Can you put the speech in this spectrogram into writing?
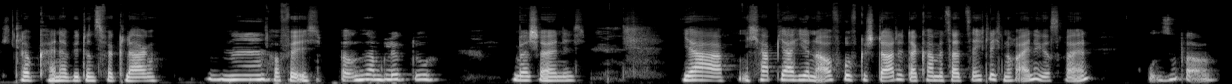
Ich glaube, keiner wird uns verklagen. Ne, Hoffe ich. Bei unserem Glück, du. Wahrscheinlich. Ja, ich habe ja hier einen Aufruf gestartet, da kam jetzt tatsächlich noch einiges rein. Oh, super.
